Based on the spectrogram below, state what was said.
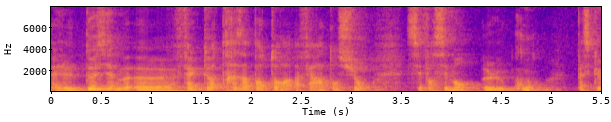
Euh, le deuxième euh, facteur très important à faire attention, c'est forcément le coût. Parce que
